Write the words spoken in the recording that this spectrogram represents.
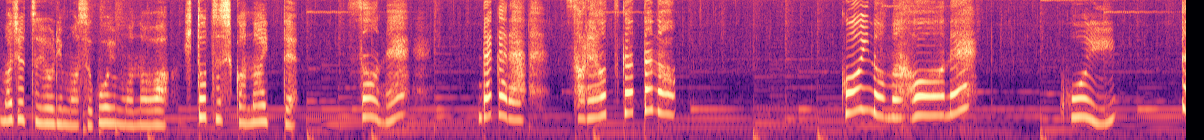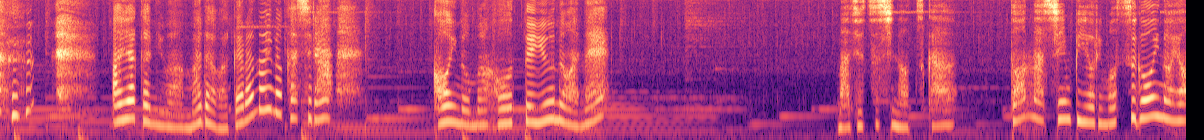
魔術よりもすごいものは一つしかないって。そうねだからそれを使ったの。恋の魔法をね。恋？彩香にはまだわからないのかしら。恋の魔法っていうのはね。魔術師の使うどんな神秘よりもすごいのよ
